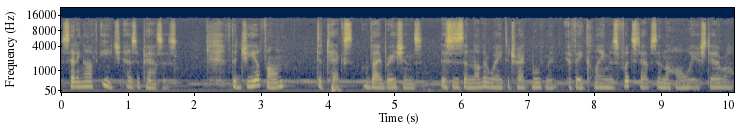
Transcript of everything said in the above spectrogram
setting off each as it passes. The geophone detects vibrations. This is another way to track movement if a claim is footsteps in the hallway or stairwell.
